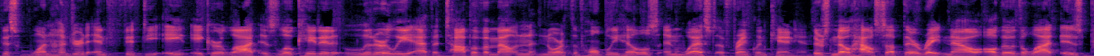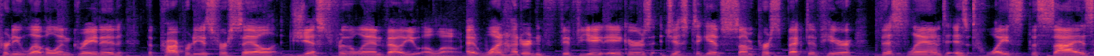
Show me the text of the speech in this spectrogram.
this 158 acre lot is located literally at the top of a mountain north of Holmby Hills and west of Franklin Canyon. There's no house up there right now, although the lot is pretty level and graded. The property is for sale just for the land value alone. At 158 acres, just to give some perspective here, this land is twice the size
